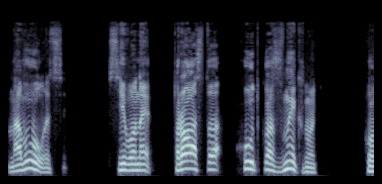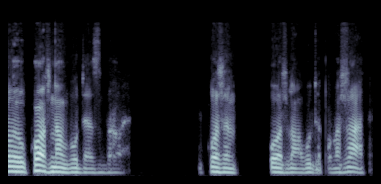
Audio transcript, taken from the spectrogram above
на вулиці. Всі вони просто хутко зникнуть коли у кожного буде зброя, кожен кожного буде поважати.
